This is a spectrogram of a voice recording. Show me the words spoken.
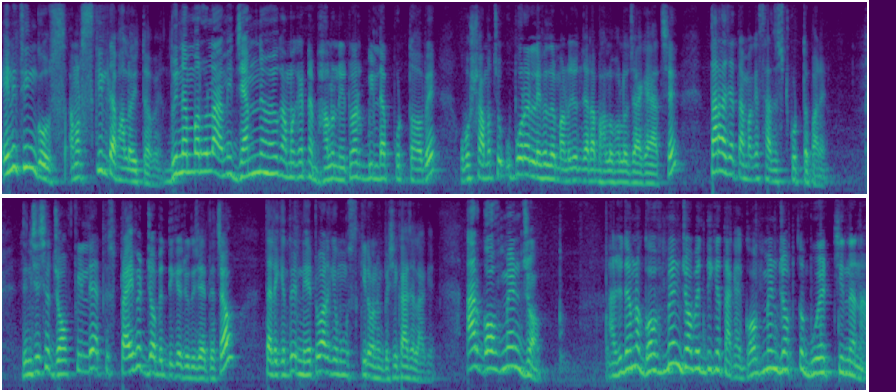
এনিথিং গোস আমার স্কিলটা ভালো হইতে হবে। দুই নাম্বার হলো, আমি যেমনে হোক আমাকে একটা ভালো নেটওয়ার্ক বিল্ড আপ করতে হবে। অবশ্যই আমার চেয়ে উপরের লেভেলের মানুষজন যারা ভালো ভালো জায়গায় আছে, তারা যাতে আমাকে সাজেস্ট করতে পারে। দিন শেষে জব ফিল্ডে অ্যাটলিস্ট প্রাইভেট জবের দিকে যদি যেতে চাও, তাহলে কিন্তু এই নেটওয়ার্ক এবং স্কিল অনেক বেশি কাজে লাগে। আর গভর্নমেন্ট জব আর যদি আমরা গভর্নমেন্ট জবের দিকে তাকাই গভর্নমেন্ট জব তো বুয়েট চিনে না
